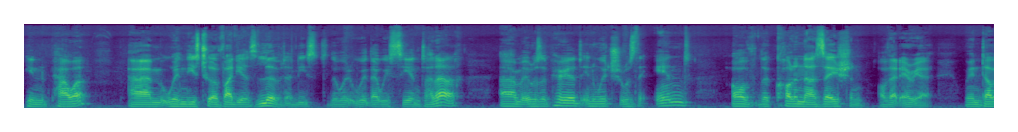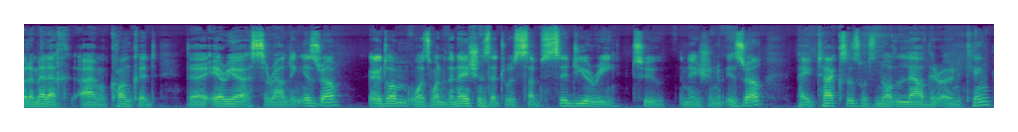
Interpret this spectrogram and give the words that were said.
in power, um, when these two Avadias lived, at least the, that we see in Tanakh, um, it was a period in which it was the end of the colonization of that area. When David HaMelech um, conquered the area surrounding Israel, Edom was one of the nations that was subsidiary to the nation of Israel, paid taxes, was not allowed their own king,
